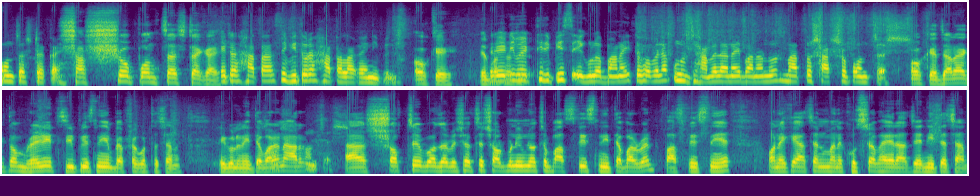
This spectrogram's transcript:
পঞ্চাশ টাকায়। সাতশো পঞ্চাশ টাকায়। এটার হাতা আছে ভিতরে হাতা লাগাই নিবেন। ওকে রেডিমেড থ্রি পিস এগুলো বানাইতে হবে না কোনো ঝামেলা নাই বানানোর মাত্র সাতশো পঞ্চাশ। ওকে যারা একদম রেডি থ্রি পিস নিয়ে ব্যবসা করতে চান এগুলো নিতে পারেন। আর সবচেয়ে মজার বিষয় হচ্ছে সর্বনিম্ন হচ্ছে পাঁচ পিস নিতে পারবেন। পাঁচ পিস নিয়ে অনেকে আছেন মানে খুচরা ভাইয়েরা যে নিতে চান।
